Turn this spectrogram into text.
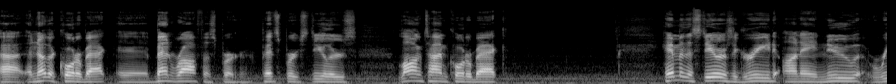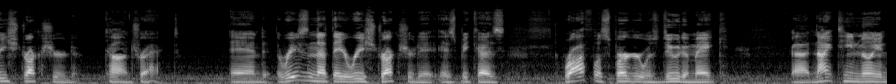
uh, another quarterback, uh, Ben Roethlisberger, Pittsburgh Steelers, longtime quarterback. Him and the Steelers agreed on a new restructured contract. And the reason that they restructured it is because Roethlisberger was due to make uh, $19 million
